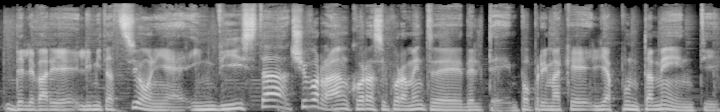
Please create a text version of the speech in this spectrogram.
delle varie limitazioni è in vista, ci vorrà ancora sicuramente del tempo prima che gli appuntamenti,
